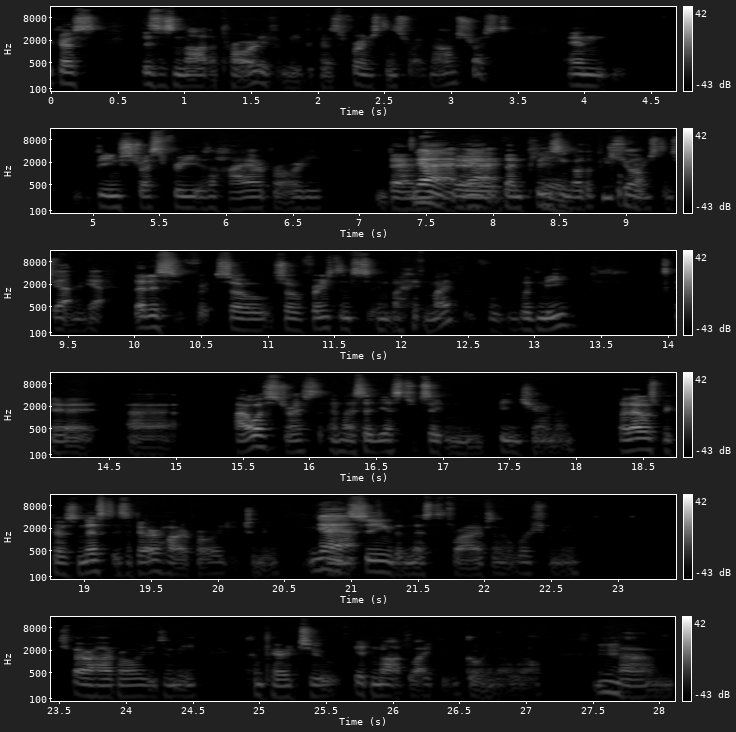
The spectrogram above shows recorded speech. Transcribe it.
because this is not a priority for me. Because, for instance, right now I'm stressed, and being stress free is a higher priority than Yeah, uh, yeah. than pleasing other people. Sure. For instance, Yeah, for me, yeah. that is for, so. So, for instance, in my in my with me, uh, uh, I was stressed, and I said yes to taking being chairman. But that was because Nest is a very high priority to me Yeah. and seeing that Nest thrives and it works for me, it's very high priority to me compared to it not like going that well. Mm. Um,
